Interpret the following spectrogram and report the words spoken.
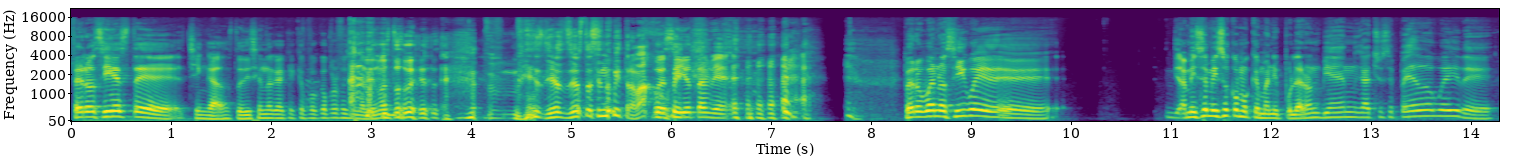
Pero sí, este... Chingado. Estoy diciendo que qué poco profesionalismo estos güeyes. yo, yo estoy haciendo mi trabajo. Pues sí, yo también. Pero bueno, sí, güey. eh, a mí se me hizo como que manipularon bien gacho ese pedo, güey, de...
